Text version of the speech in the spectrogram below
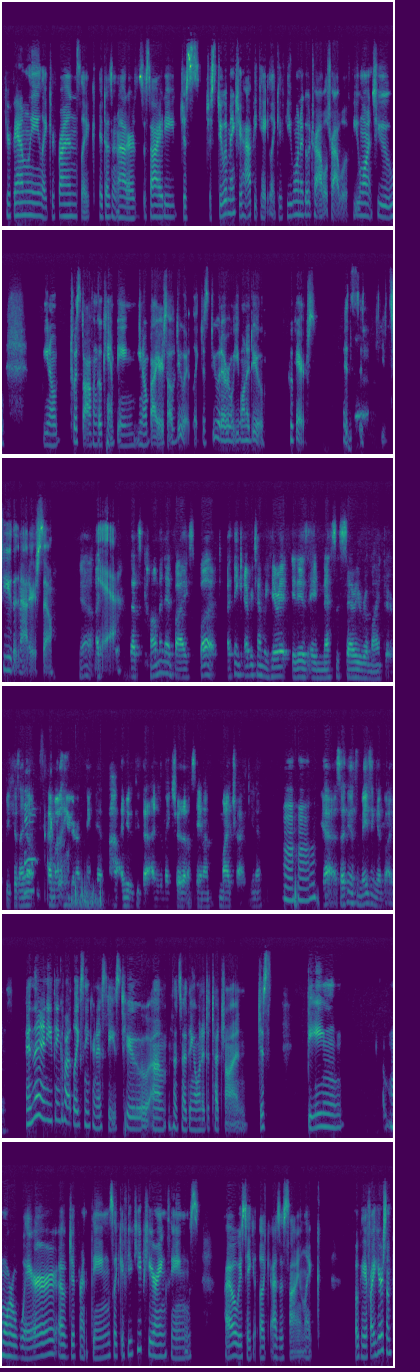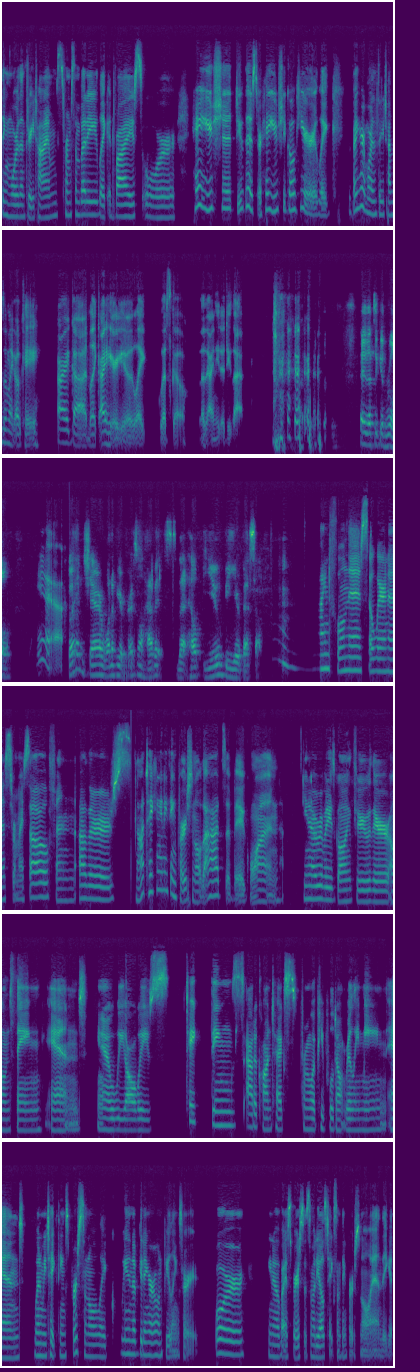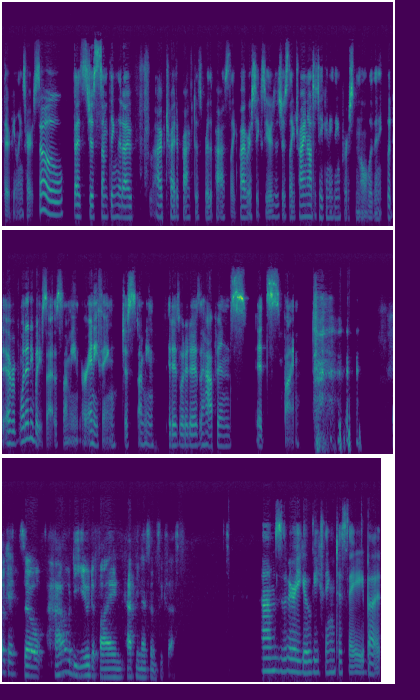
Your family, like your friends, like it doesn't matter. Society, just just do what makes you happy, Kate. Like if you want to go travel, travel. If you want to, you know, twist off and go camping, you know, by yourself, do it. Like just do whatever you want to do. Who cares? It's, yeah. it's, you that matters. So yeah, yeah. that's common advice, but I think every time we hear it, it is a necessary reminder because I know exactly. I'm out here, I'm thinking, ah, I need to do that. I need to make sure that I'm staying on my track, you know? Mm-hmm. Yeah, so I think that's amazing advice. And then you think about like synchronicities too. Um, that's another thing I wanted to touch on. Just being more aware of different things. Like if you keep hearing things, I always take it like as a sign like okay, if I hear something more than 3 times from somebody like advice or hey, you should do this or hey, you should go here. Like if I hear it more than 3 times, I'm like, okay. All right, God, like I hear you. Like let's go. I need to do that. hey, that's a good rule. Yeah. Go ahead and share one of your personal habits that help you be your best self. Hmm. Mindfulness, awareness for myself and others. Not taking anything personal. That's a big one. You know, everybody's going through their own thing, and, you know, we always take things out of context from what people don't really mean. And when we take things personal, like we end up getting our own feelings hurt. Or you know, vice versa. Somebody else takes something personal and they get their feelings hurt. So that's just something that I've I've tried to practice for the past like five or six years. It's just like trying not to take anything personal with any whatever what anybody says. I mean, or anything. Just I mean, it is what it is. It happens. It's fine. okay, so how do you define happiness and success? Um, this is a very yogi thing to say, but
